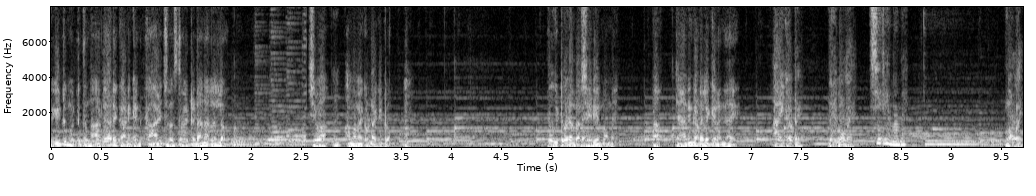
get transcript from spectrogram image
വീട്ടുമുറ്റത്ത് നാട്ടുകാരെ കാണിക്കാൻ കാഴ്ച വസ്തുവായിട്ട് ഇടാനല്ലോ ശിവ അമ്മയെ കൊണ്ടാക്കിട്ടോ. പോയിട്ട് വരാൻ ശരി അമ്മേ ആ ഞാനും കടലേക്ക് ഇറങ്ങായി ആയിക്കോട്ടെ നീ മോളെ. ശരി അമ്മാമേ. മോളെ.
